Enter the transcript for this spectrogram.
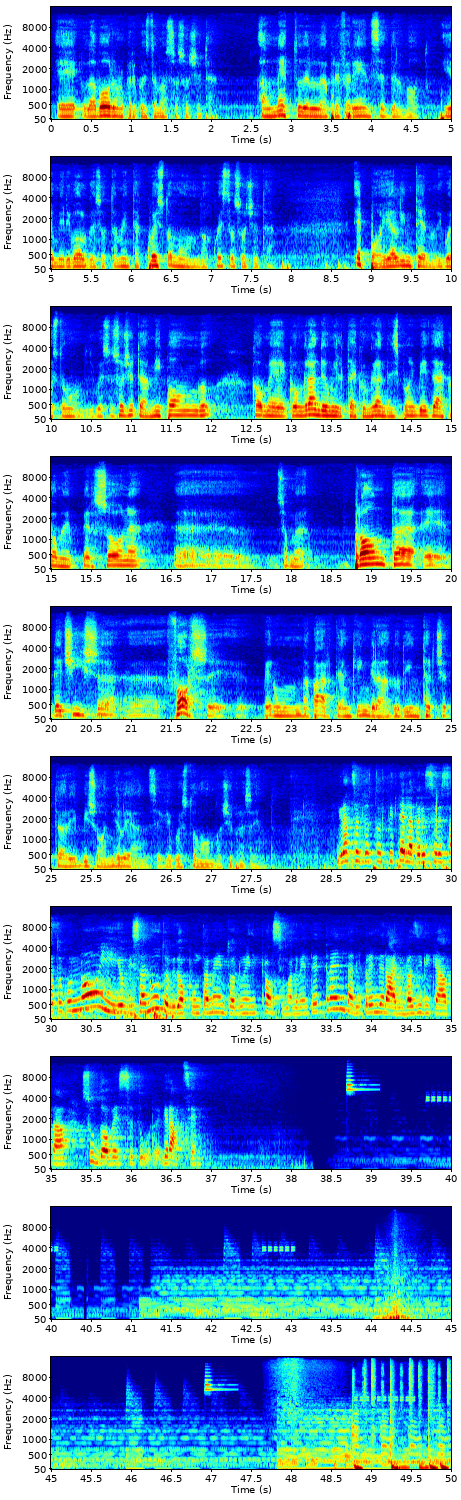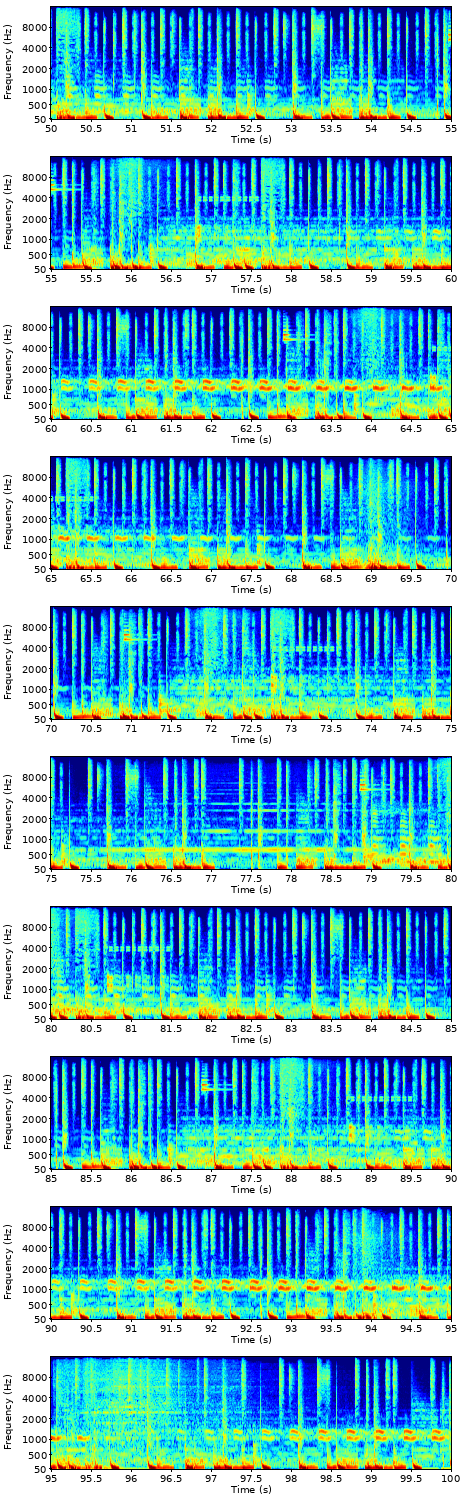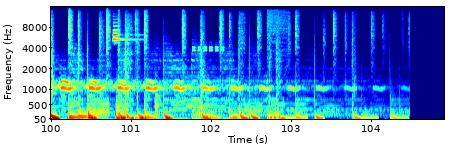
e lavorano per questa nostra società, al netto della preferenza e del voto. Io mi rivolgo esattamente a questo mondo, a questa società e poi all'interno di questo mondo, di questa società, mi pongo come, con grande umiltà e con grande disponibilità come persona eh, insomma, pronta, e decisa, eh, forse per una parte anche in grado di intercettare i bisogni e le ansie che questo mondo ci presenta. Grazie al dottor Pittella per essere stato con noi, io vi saluto e vi do appuntamento a lunedì prossimo alle 20.30, riprenderà il Basilicata Sud-Ovest Tour. Grazie. I'm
